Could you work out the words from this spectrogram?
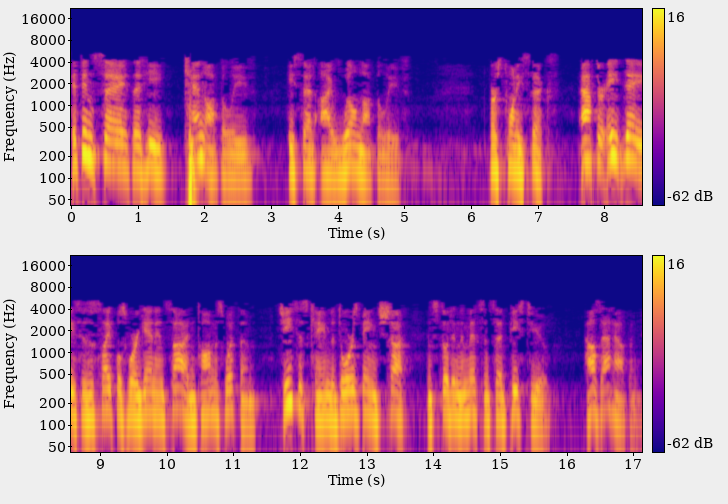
It didn't say that he cannot believe. He said, I will not believe. Verse 26. After eight days, his disciples were again inside, and Thomas with them. Jesus came, the doors being shut, and stood in the midst and said, Peace to you. How's that happen?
